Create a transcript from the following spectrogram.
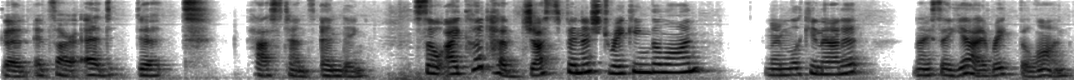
Good, it's our ed, -t, past tense ending. So I could have just finished raking the lawn, and I'm looking at it, and I say, yeah, I raked the lawn.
